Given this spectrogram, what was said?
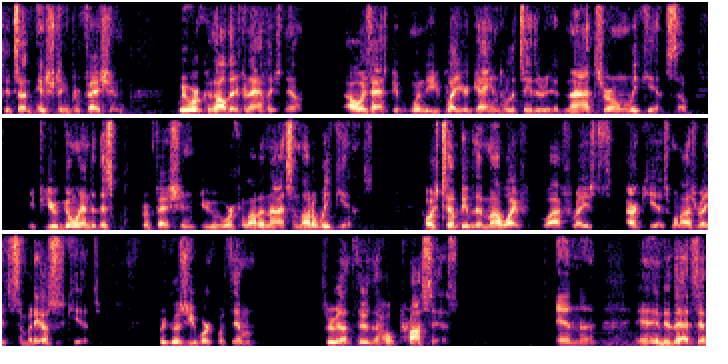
it's an interesting profession. We work with all the different athletes now. I always ask people, when do you play your games? Well, it's either at nights or on weekends. So if you're going into this profession, you work a lot of nights and a lot of weekends. I always tell people that my wife wife raised our kids while I was raising somebody else's kids because you work with them through through the whole process and uh, and, and, do that. So,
